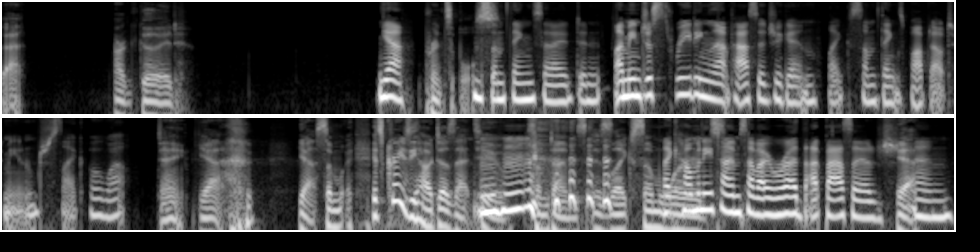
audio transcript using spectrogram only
that are good Yeah. principles. Some things that I didn't. I mean, just reading that passage again, like some things popped out to me, and I'm just like, oh wow. Dang, yeah, yeah. Some it's crazy how it does that too. Mhm. Sometimes is like some Like how many times have I read that passage? Yeah. And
